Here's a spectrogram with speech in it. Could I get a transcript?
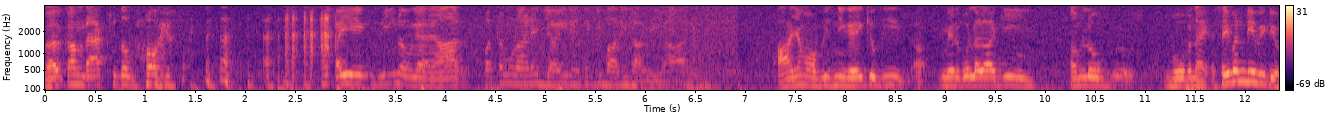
Welcome back to the vlog भाई एक सीन हो गया यार। पतंग उड़ाने जा ही रहे थे कि बारिश आ गई यार। आज हम ऑफ़िस नहीं गए क्योंकि मेरे को लगा कि हम लोग वो बनाए। सही बन रही है वीडियो?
